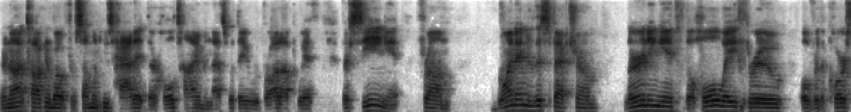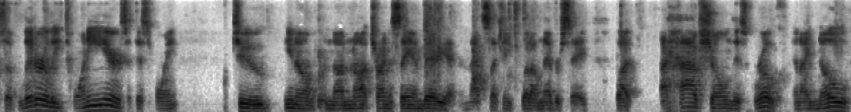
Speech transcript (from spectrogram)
They're not talking about from someone who's had it their whole time and that's what they were brought up with. They're seeing it from one end of the spectrum, learning it the whole way through over the course of literally 20 years at this point to, you know, and I'm not trying to say I'm there yet. And that's, I think, what I'll never say. But I have shown this growth and I know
